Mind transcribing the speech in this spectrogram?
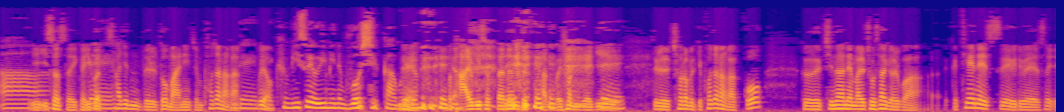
아, 이- 있었어요. 그러니까 이것 네. 사진들도 많이 좀 네, 퍼져나갔고요. 네. 그 미소의 의미는 무엇일까? 뭐 네. 뭐다 알고 있었다는 네. 듯한 뭐 이런 네. 얘기들처럼 이렇게 퍼져나갔고 그 지난해 말 조사 결과 그 TNS 의뢰에서 이,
